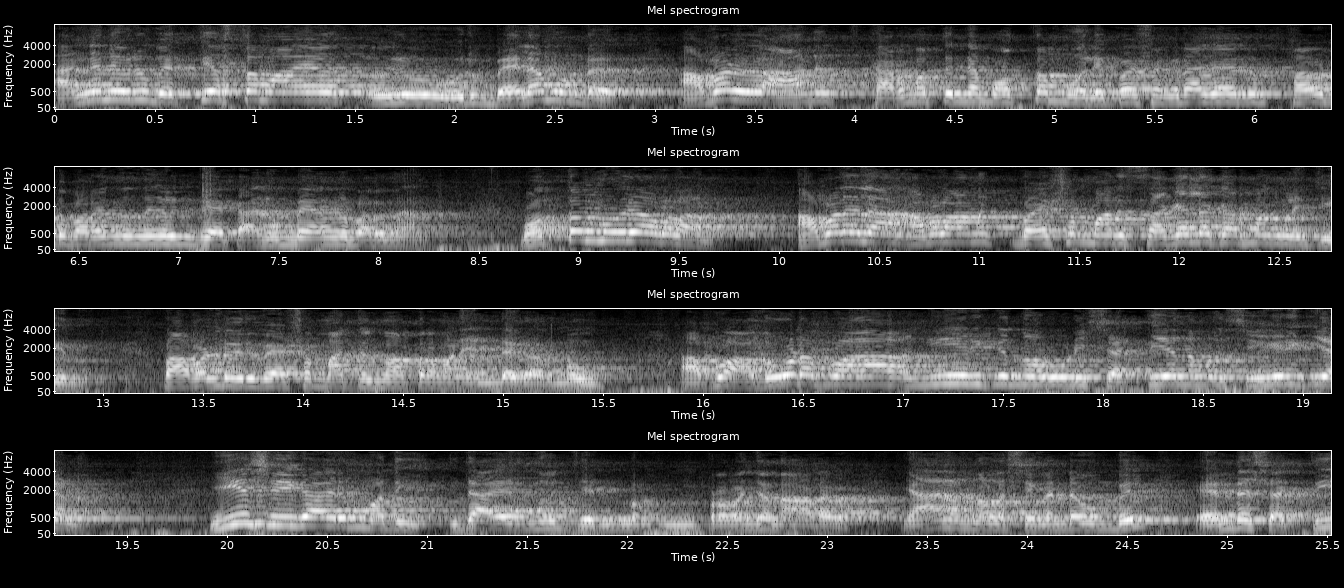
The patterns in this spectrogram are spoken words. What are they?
അങ്ങനെ ഒരു വ്യത്യസ്തമായ ഒരു ഒരു ബലമുണ്ട്. അവൾ ആണ് കർമ്മത്തിന്റെ മൊത്തം മൂലം ഇപ്പൊ ശങ്കരാചാര്യ ഭാഗത്ത് പറയുന്നത് നിങ്ങൾക്ക് കേൾക്കാം. അനുമ്പയെന്ന് പറഞ്ഞാണ്. മൊത്തം മൂലം അവളാണ്. അവളിലാണ് അവളാണ് വേഷം മാറി സകല കർമ്മങ്ങളും ചെയ്യുന്നത്. അപ്പൊ അവളുടെ ഒരു വേഷം മാറ്റൽ മാത്രമാണ് എന്റെ കർമ്മവും. അപ്പോൾ അതോടൊപ്പം ആ അംഗീകരിക്കുന്നതോടുകൂടി ശക്തിയെ നമ്മൾ സ്വീകരിക്കുകയാണ്. ഈ സ്വീകാരം മതി. ഇതായിരുന്നു ജന്മ പ്രപഞ്ച നാടകം. ഞാൻ എന്നുള്ള ശിവന്റെ മുമ്പിൽ എന്റെ ശക്തി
